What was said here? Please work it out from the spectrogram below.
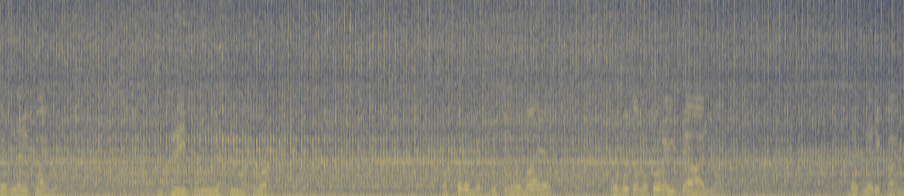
Без нарікання. Цей повністю мотор. Посторонніх звуків немає. Робота мотора ідеальна. Без нарікань.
